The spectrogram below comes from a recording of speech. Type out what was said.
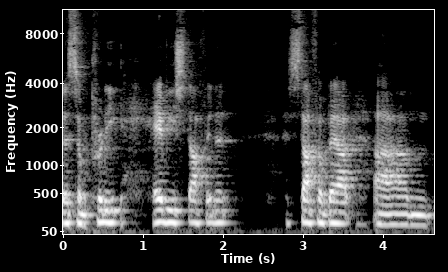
There's some pretty heavy stuff in it. Stuff about um,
